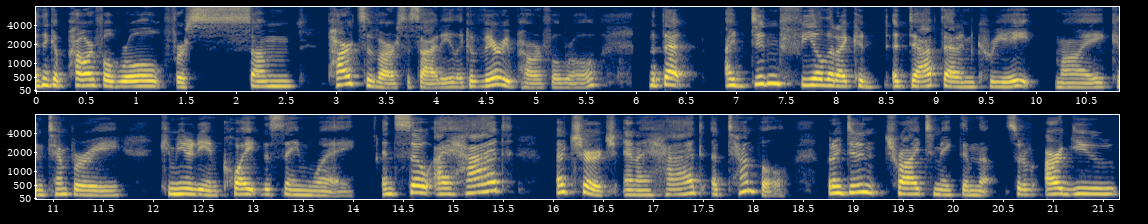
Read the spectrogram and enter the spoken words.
I think, a powerful role for some parts of our society, like a very powerful role, but that I didn't feel that I could adapt that and create my contemporary community in quite the same way. And so I had a church and I had a temple, but I didn't try to make them the sort of argue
